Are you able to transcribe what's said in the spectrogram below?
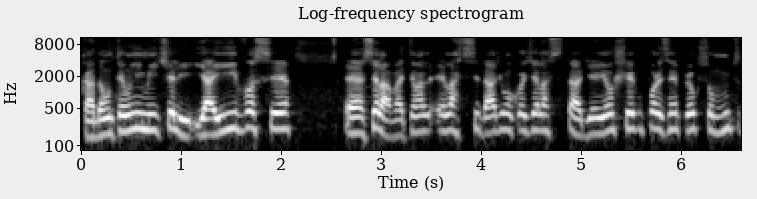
cada um tem um limite ali, e aí você, é, sei lá, vai ter uma elasticidade, uma coisa de elasticidade. E aí eu chego, por exemplo, eu que sou muito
